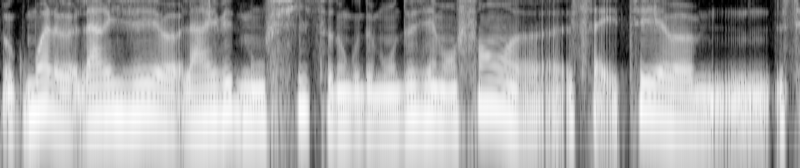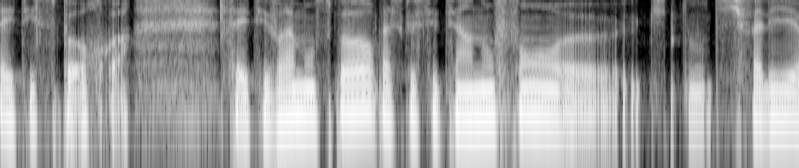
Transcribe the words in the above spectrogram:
donc moi, l'arrivée, l'arrivée de mon fils, donc de mon deuxième enfant, ça a été, ça a été sport, quoi. Ça a été vraiment sport parce que c'était un enfant qui- dont il fallait,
